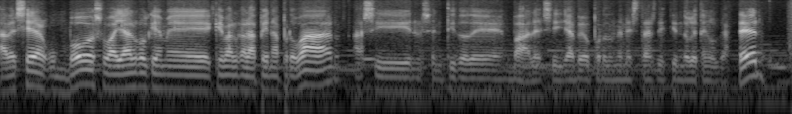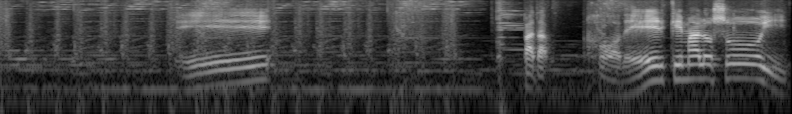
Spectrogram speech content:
A ver si hay algún boss o hay algo que me que valga la pena probar. Así en el sentido de... Vale, sí, ya veo por dónde me estás diciendo que tengo que hacer. Y... Pata... Joder, qué malo soy.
